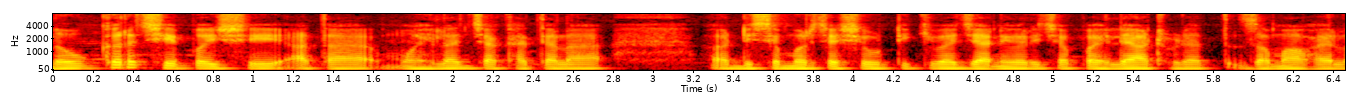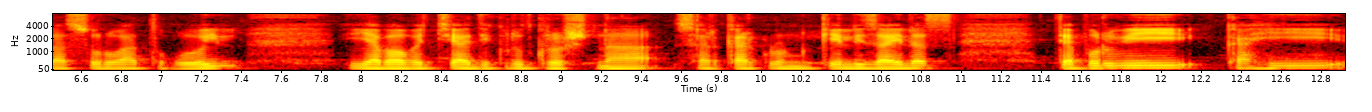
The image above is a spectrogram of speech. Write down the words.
लवकरच हे पैसे आता महिलांच्या खात्याला डिसेंबरच्या शेवटी किंवा जानेवारीच्या पहिल्या आठवड्यात जमा व्हायला सुरुवात होईल याबाबतची अधिकृत घोषणा सरकारकडून केली जाईलच. त्यापूर्वी काही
